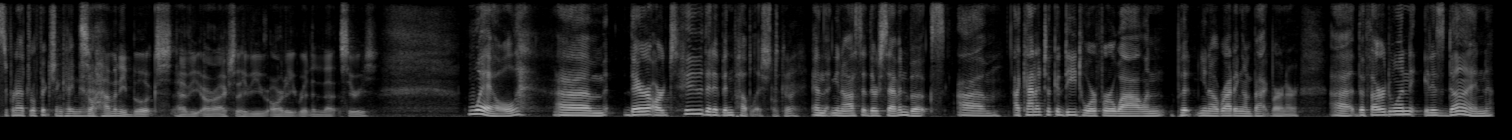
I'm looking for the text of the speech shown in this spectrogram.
supernatural fiction came in. So at. how many books have you, or actually have you already written in that series? Well, um, there are two that have been published. Okay. And you know, I said there's seven books. Um, I kind of took a detour for a while and put you know writing on back burner. Uh, the third one, it is done.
